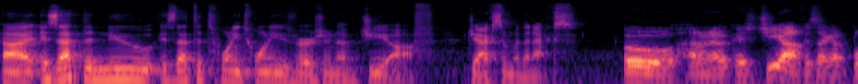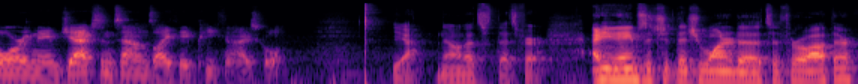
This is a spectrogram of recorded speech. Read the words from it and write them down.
Uh, is that the new? Is that the 2020s version of Geoff Jackson with an X? Oh, I don't know, because Geoff is like a boring name. Jackson sounds like they peaked in high school. Yeah, no, that's that's fair. Any names that you, that you wanted to, to throw out there?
